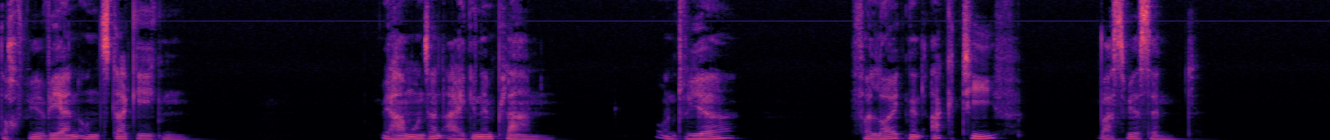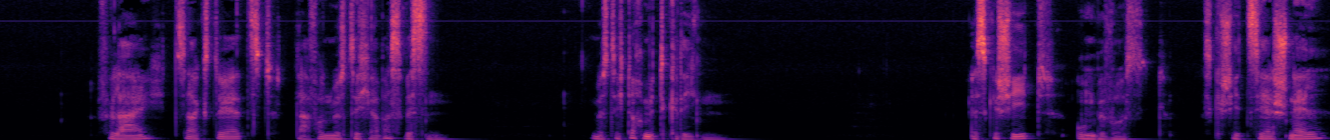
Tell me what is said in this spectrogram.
doch wir wehren uns dagegen. Wir haben unseren eigenen Plan und wir verleugnen aktiv, was wir sind. Vielleicht sagst du jetzt, davon müsste ich ja was wissen. Müsste ich doch mitkriegen. Es geschieht unbewusst. Es geschieht sehr schnell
